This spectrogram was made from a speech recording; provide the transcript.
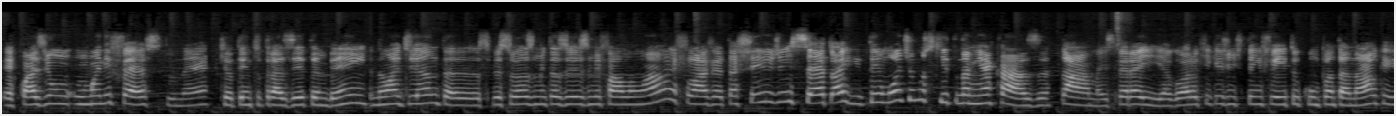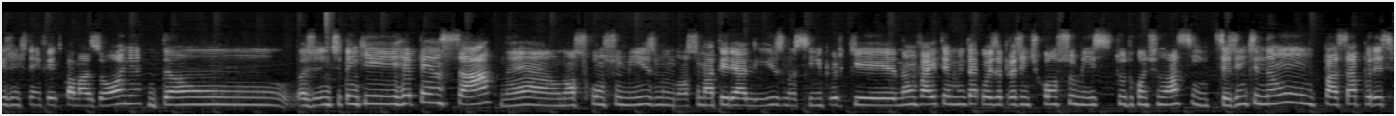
é quase um, um manifesto, né, que eu tento trazer também. Não adianta, as pessoas muitas vezes me falam, ai Flávia, tá cheio de inseto, ai, tem um monte de mosquito na minha casa. Tá, mas espera aí, agora o que, que a gente tem feito com o Pantanal, o que, que a gente tem feito com a Amazônia? Então, a gente tem que repensar, né, o nosso consumismo, o nosso materialismo, assim, porque não vai ter muita coisa pra gente consumir se tudo continuar assim. Se a gente não passar por esse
